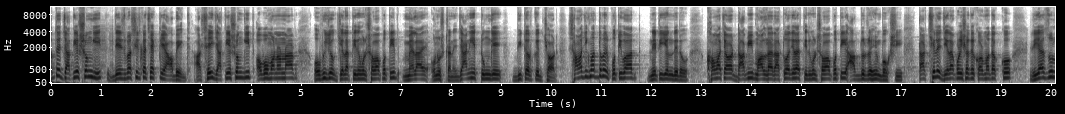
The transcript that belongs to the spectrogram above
ভারতের জাতীয় সংগীত দেশবাসীর কাছে একটি আবেগ, আর সেই জাতীয় সংগীত অবমাননার অভিযোগ জেলা তৃণমূল সভাপতির মেলায় অনুষ্ঠানে, জানিয়ে তুঙ্গে বিতর্কের ঝড়। সামাজিক মাধ্যমের প্রতিবাদ নেটিজনদেরও। ক্ষমা চাওয়ার দাবি মালদার রাতুয়া জেলার তৃণমূল সভাপতি আব্দুর রহিম বক্সি। তার ছেলে জেলা পরিষদের কর্মাধ্যক্ষ রিয়াজুল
